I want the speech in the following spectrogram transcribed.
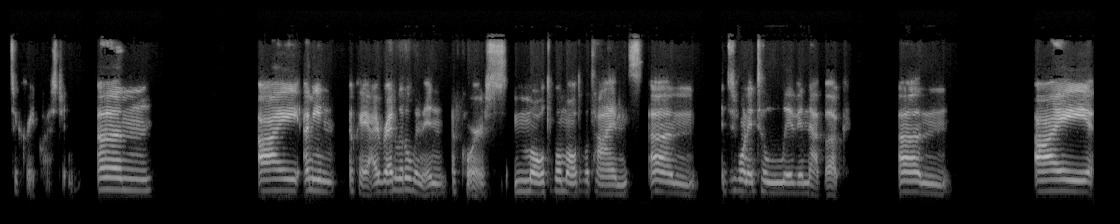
it's a great question. Um I I mean, okay, I read Little Women, of course, multiple multiple times. Um I just wanted to live in that book. Um I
